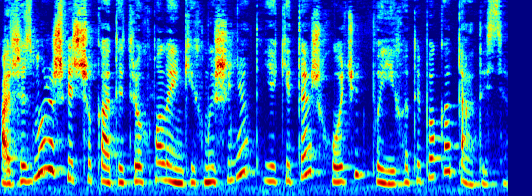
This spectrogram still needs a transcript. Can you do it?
А чи зможеш відшукати трьох маленьких мишенят, які теж хочуть поїхати покататися?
